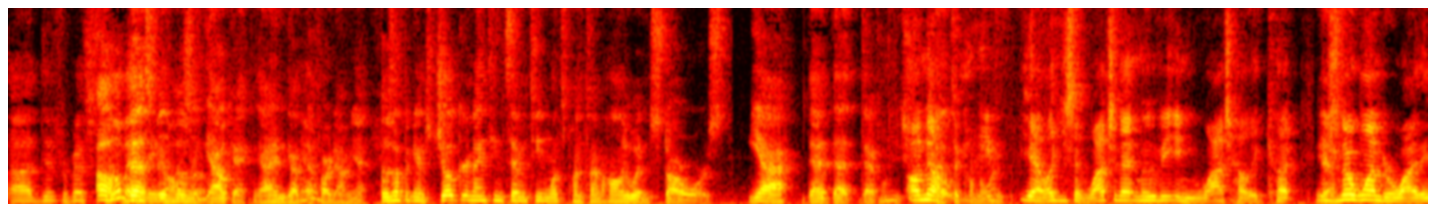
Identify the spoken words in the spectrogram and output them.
uh, did for best Oh, film best editing film. also. Yeah, okay. Yeah, I hadn't got Yeah. that far down yet. It was up against Joker, 1917, Once Upon a Time in Hollywood, and Star Wars. Yeah, that that definitely. Should, Oh no! that took home the If- yeah, like you said, watching that movie and you watch how they cut. There's no wonder why they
